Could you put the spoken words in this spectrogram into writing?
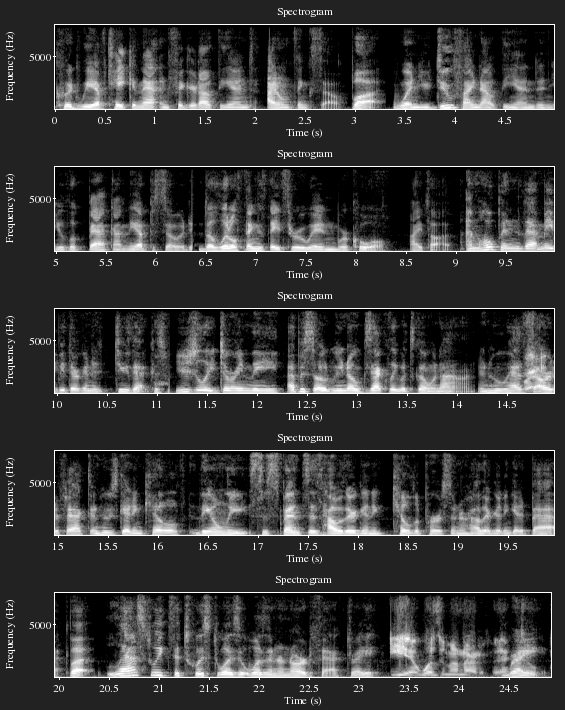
Could we have taken that and figured out the end? I don't think so. But when you do find out the end and you look back on the episode, the little things they threw in were cool. I thought. I'm hoping that maybe they're going to do that because usually during the episode we know exactly what's going on and who has the artifact and who's getting killed. The only suspense is how they're going to kill the person or how they're going to get it back. But last week the twist was it wasn't an artifact, right? Yeah, it wasn't an artifact. Right.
